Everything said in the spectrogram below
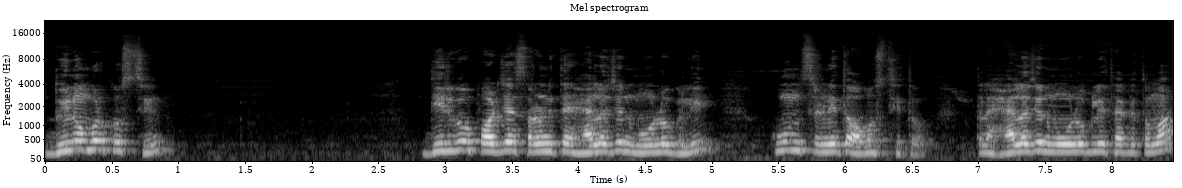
দুই নম্বর কোশ্চিন দীর্ঘ পর্যায় সারণীতে হ্যালোজেন মৌলগুলি কোন শ্রেণীতে অবস্থিত? তাহলে হ্যালোজেন মৌলগুলি থাকে তোমার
